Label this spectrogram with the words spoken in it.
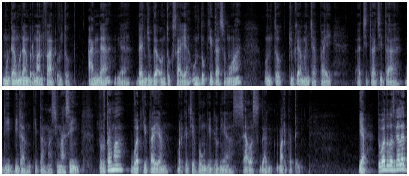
mudah-mudahan bermanfaat untuk Anda ya dan juga untuk saya, untuk kita semua, untuk juga mencapai uh, cita-cita di bidang kita masing-masing, terutama buat kita yang berkecimpung di dunia sales dan marketing. Ya, teman-teman sekalian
